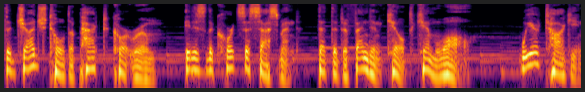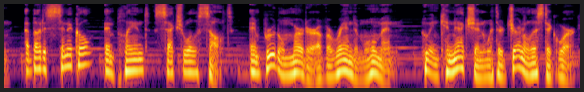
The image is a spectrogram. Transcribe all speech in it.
The judge told a packed courtroom it is the court's assessment that the defendant killed Kim Wall. We are talking about a cynical and planned sexual assault and brutal murder of a random woman who, in connection with her journalistic work,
